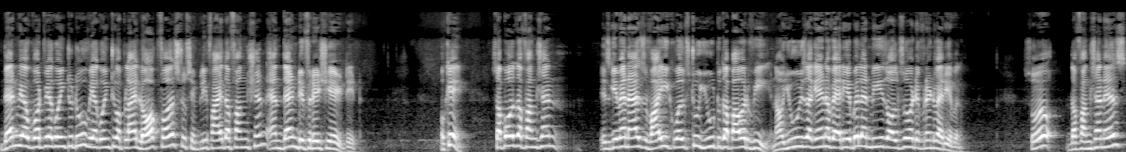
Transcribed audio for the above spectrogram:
Then we are what we are going to do? We are going to apply log first to simplify the function and then differentiate it. Okay. Suppose the function is given as y equals to u to the power v. Now u is again a variable and v is also a different variable. So the function is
